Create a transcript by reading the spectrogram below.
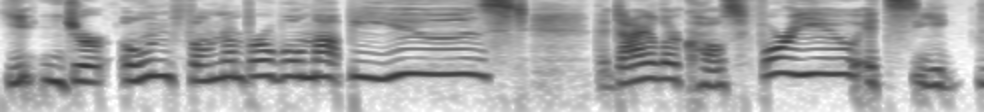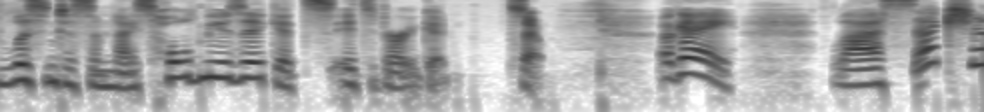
you, your own phone number will not be used. The dialer calls for you. It's, you listen to some nice hold music. It's, it's very good. So, okay, last section.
